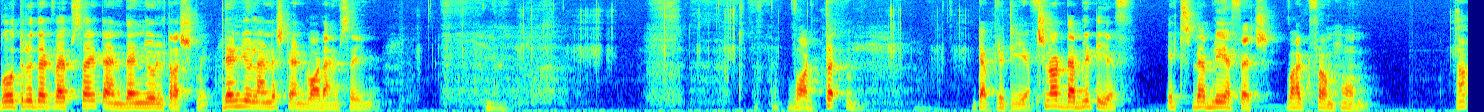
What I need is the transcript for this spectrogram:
Go through that website and then you'll trust me. Then you'll understand what I'm saying. What the? WTF. It's not WTF. It's WFH. Work from home. Huh?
